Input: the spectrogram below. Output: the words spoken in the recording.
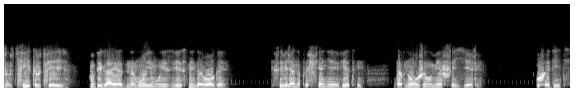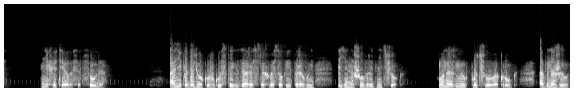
Журчит ручей, убегая одному ему известной дорогой, и шевеля на прощание ветви давно уже умершей ели. Уходить не хотелось отсюда. А неподалеку, в густых зарослях высокой травы, я нашел родничок. Он размыл почву вокруг, обнажил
